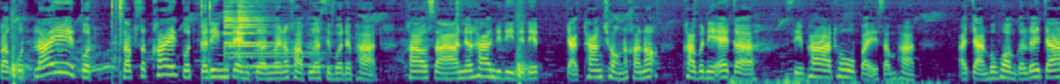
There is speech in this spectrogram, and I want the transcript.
ฝากกดไลค์กด Subscribe กดกระดิ่งแจ้งเตือนไว้นะคะเพื่อสิบ่ได้พลาด ข่าวสารแนวทางดีๆเด็ดๆจากทางช่องนะคะเนาะค่ะวันนี้แอดกับสีผ้าโทรไปสัมผัสอาจารย์พร้อมๆกันเลยจ้า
